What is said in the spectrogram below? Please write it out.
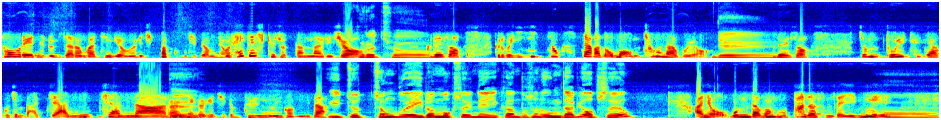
서울에 있는 룸사롱 같은 경우는 집합금지 명령을 해제시켜 줬단 말이죠. 그렇죠. 그래서 그리고 이쪽 숫자가 너무 엄청나고요. 네. 그래서 좀 도이치지하고 좀 맞지 않지 않나라는 네. 생각이 지금 드는 겁니다. 이 저 정부에 이런 목소리 내니까 무슨 응답이 없어요? 아니요, 응답은 못 받았습니다. 이미 어,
